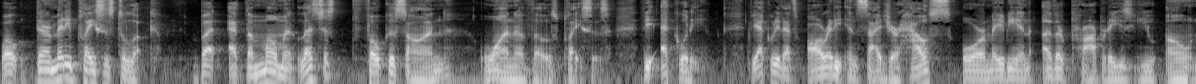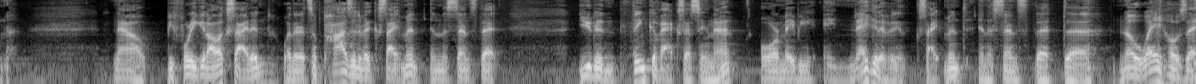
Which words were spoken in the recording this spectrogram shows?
Well, there are many places to look, but at the moment, let's just focus on one of those places. The equity. The equity that's already inside your house or maybe in other properties you own. Now, before you get all excited, whether it's a positive excitement in the sense that you didn't think of accessing that, or maybe a negative excitement in the sense that, uh, no way, Jose,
